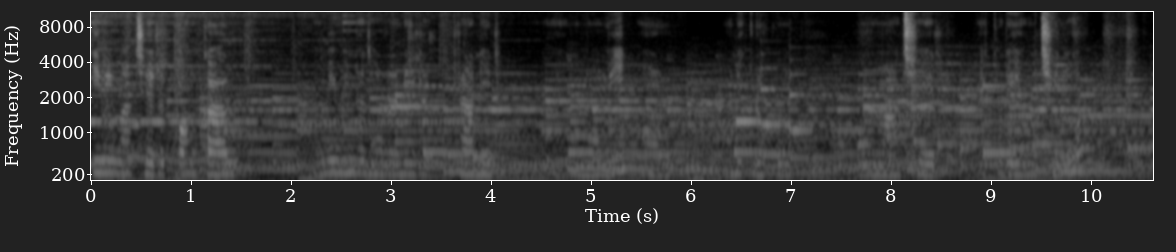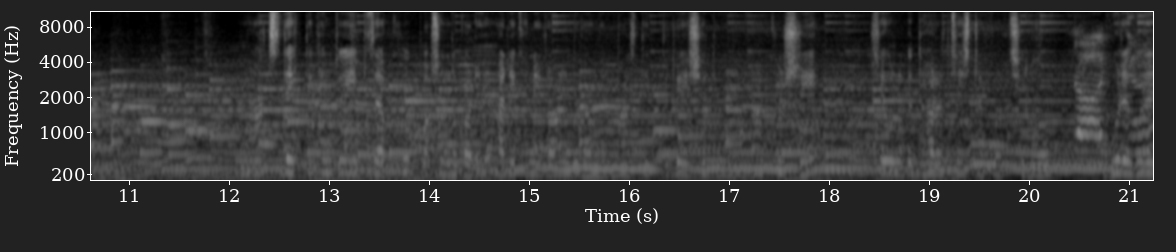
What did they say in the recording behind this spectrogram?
তিমি মাছের কঙ্কাল, বিভিন্ন ধরনের প্রাণীর মাছ দেখতে কিন্তু ইবজা খুব পছন্দ করে। আর এখানে রং বেরঙের মাছ দেখতে পেয়ে সে তো মহা খুশি। সেগুলোকে ধরার চেষ্টা করছিল। ঘুরে ঘুরে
